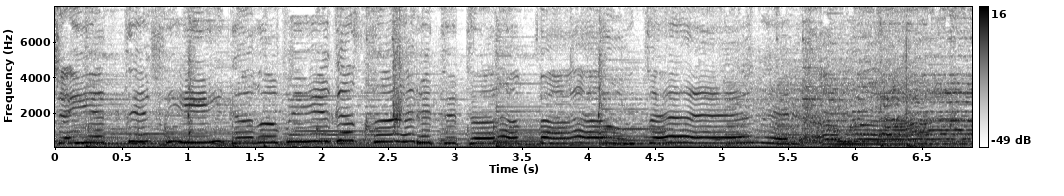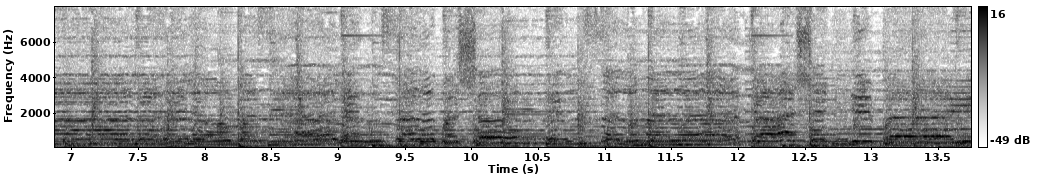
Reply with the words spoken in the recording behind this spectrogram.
شيدت في قلبي قصر تتربع وتامر قمر لو مسهل انسى البشر انسى الملاك عشان باين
